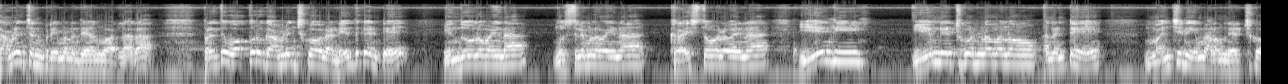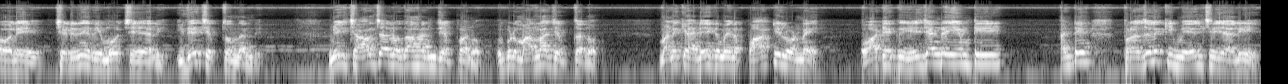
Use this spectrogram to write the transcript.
గమనించండి ప్రియమైన దేవుని వాళ్ళారా ప్రతి ఒక్కరూ గమనించుకోవాలండి. ఎందుకంటే హిందువులమైనా ముస్లింలమైనా క్రైస్తవులమైనా ఏంటి ఏం నేర్చుకుంటున్నాం మనం అని అంటే మంచిని మనం నేర్చుకోవాలి చెడుని రిమూవ్ చేయాలి. ఇదే చెప్తుందండి. మీకు చాలా చాలా ఉదాహరణ చెప్పాను. ఇప్పుడు మరలా చెప్తాను. మనకి అనేకమైన పార్టీలు ఉన్నాయి. వాటి యొక్క ఏజెండా ఏమిటి? అంటే ప్రజలకి మేలు చేయాలి.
